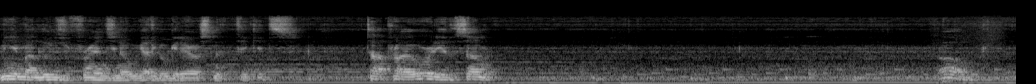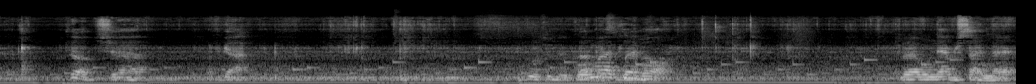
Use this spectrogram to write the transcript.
Me and my loser friends, you know, we gotta go get Aerosmith tickets. Top priority of the summer. Uh, I forgot. I might play ball. But I will never sign that.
